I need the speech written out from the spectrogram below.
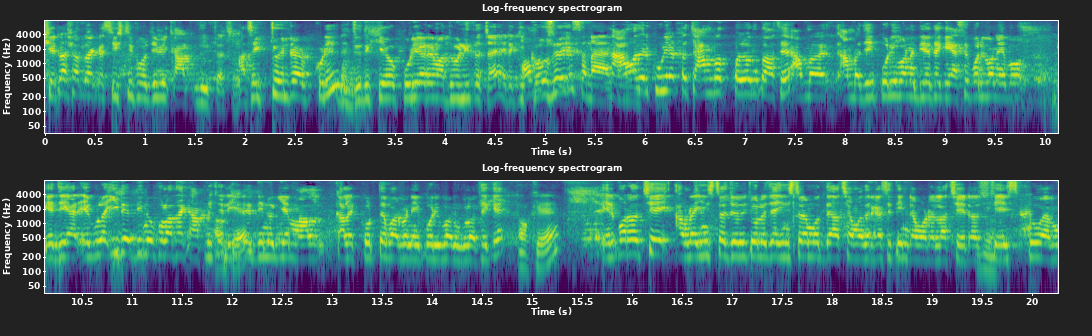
সেটার সাথে একটা sixty four GB card gift আছে। আচ্ছা একটু ইন্টারাপ্ট করি। যদি কেউ কুরিয়ারের মাধ্যমে নিতে চায় এটা কি ক্লোজ হয়ে গেছে না আমাদের কুরিয়ারটা চামরাত পর্যন্ত আছে। আমরা আমরা যেই পরিমাণে দিয়ে থাকি এসে পরিমাণে এবং এ যে আর এগুলো ঈদের দিনও খোলা থাকে। আপনি চাইলে. ঈদের দিনও গিয়ে মাল কালেক্ট করতে পারবেন এই পরিবহনগুলো থেকে। ওকে এরপর হচ্ছে আমরা ইনস্টার যদি চলে যাই। ইনস্টার মধ্যে আছে আমাদের কাছে তিনটা মডেল আছে এটা হচ্ছে এস প্রো এবং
